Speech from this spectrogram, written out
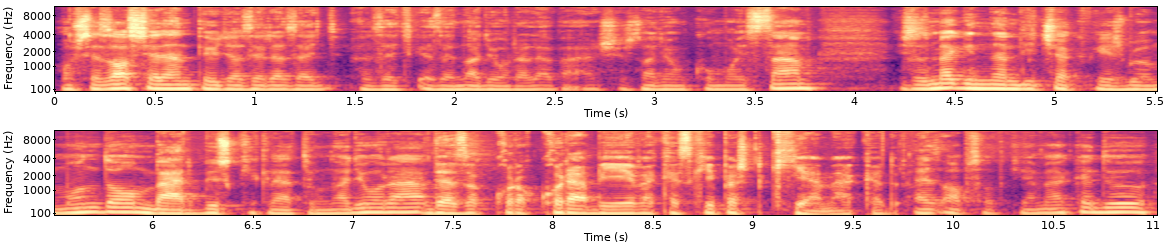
Most ez azt jelenti, hogy azért ez egy, ez, egy, ez egy nagyon releváns és nagyon komoly szám, és ez megint nem dicsekvésből mondom, bár büszkék lehetünk nagyon rá. De ez akkor a korábbi évekhez képest kiemelkedő. Ez abszolút kiemelkedő,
